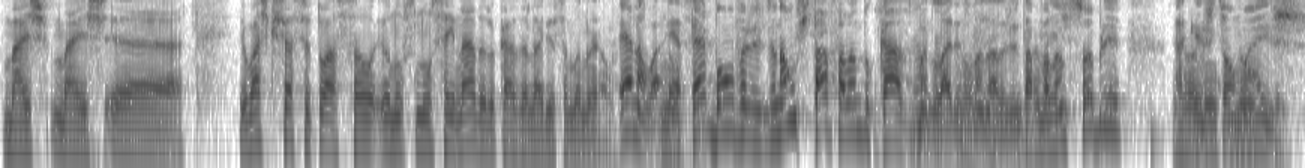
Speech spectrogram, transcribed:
Mas... mas é... Eu acho que se a situação. Eu não, não sei nada do caso da Larissa Manoela. É, não. não é sei. até bom, a gente não está falando do caso da Larissa Manoela. A gente está falando sobre a questão mais.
